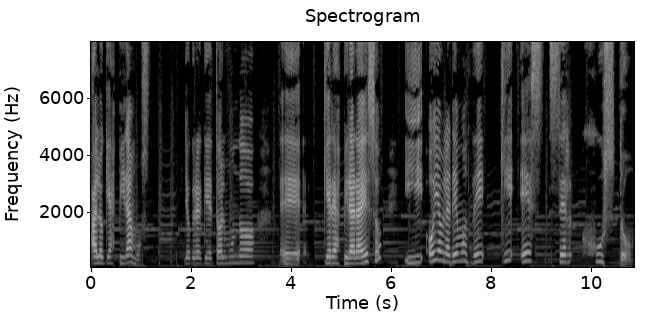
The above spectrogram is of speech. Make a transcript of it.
a lo que aspiramos. Yo creo que todo el mundo eh, quiere aspirar a eso. Y hoy hablaremos de qué es ser justo.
